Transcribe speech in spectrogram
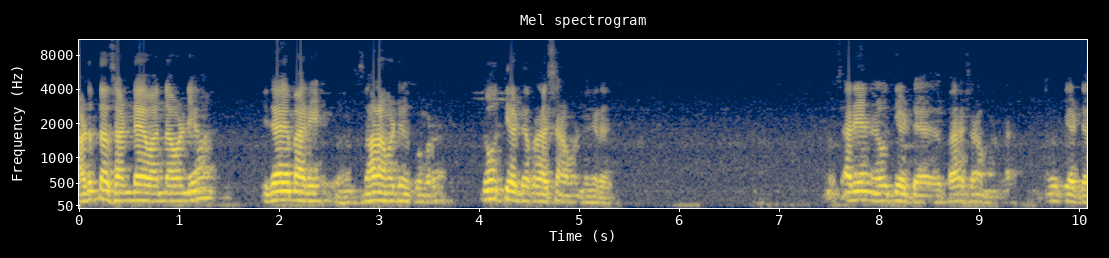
அடுத்த சண்டே வந்த உடனேயும் இதே மாதிரி ஸ்நானம் பண்ணி கும்பிட்றேன். நூற்றி எட்டு பிரதர்சனம் பண்ணுங்கிறது சரியாக நூற்றி எட்டு பிரதர்சனம் பண்ணுறேன் நூற்றி எட்டு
